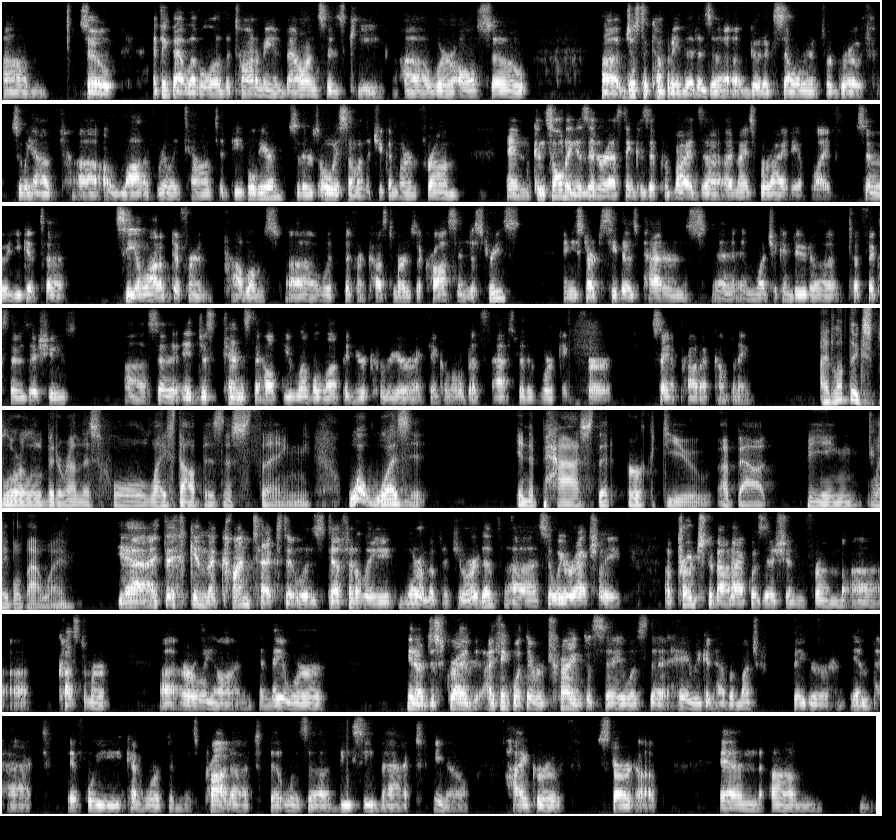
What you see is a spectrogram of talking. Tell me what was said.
Um, so I think that level of autonomy and balance is key. Uh, we're also uh, just a company that is a, a, good accelerant for growth. So we have uh, a lot of really talented people here. So there's always someone that you can learn from. And consulting is interesting because it provides a, a, nice variety of life. So you get to see a lot of different problems uh, with different customers across industries. And you start to see those patterns and, and what you can do to, to fix those issues. Uh, so it just tends to help you level up in your career, I think, a little bit faster than working for, say, a product company. I'd love to explore a little bit around this whole lifestyle business thing. What was it in the past that irked you about being labeled that way? Yeah, I think in the context, it was definitely more of a pejorative. Uh, so we were actually approached about acquisition from uh, a customer uh, early on, and they were you know, described. I think what they were trying to say was that, hey, we could have a much bigger impact if we kind of worked in this product that was a VC backed, you know, high growth startup. And um,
